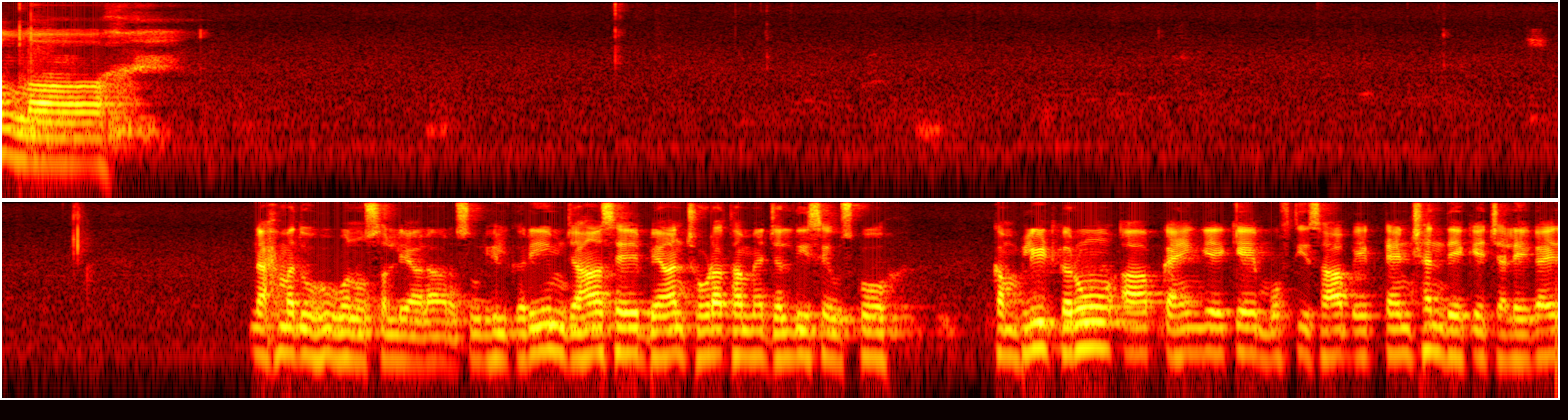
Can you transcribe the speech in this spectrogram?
اللہ نحمد ون صلی علیہ رسول الکریم جہاں سے بیان چھوڑا تھا میں جلدی سے اس کو کمپلیٹ کروں آپ کہیں گے کہ مفتی صاحب ایک ٹینشن دے کے چلے گئے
